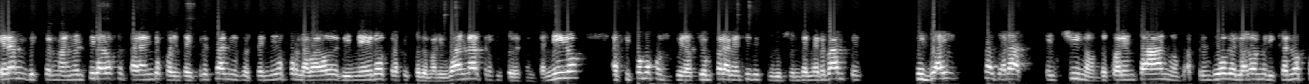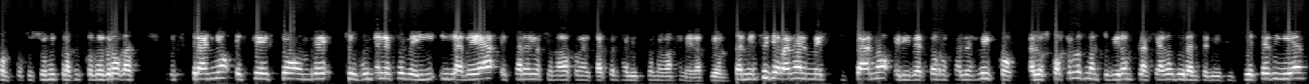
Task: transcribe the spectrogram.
Eran Víctor Manuel Tirado Cetarain, de 43 años, detenido por lavado de dinero, tráfico de marihuana, tráfico de fentanilo, así como conspiración para venta y distribución de nervantes. Y Jay Sayarat, el chino, de 40 años, aprendido del lado americano por posesión y tráfico de drogas. Lo extraño es que este hombre, según el FBI y la DEA, está relacionado con el cártel Jalisco Nueva Generación. También se llevaron al mexicano Heriberto Rosales Rico. A los cuatro los mantuvieron plagiados durante 17 días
